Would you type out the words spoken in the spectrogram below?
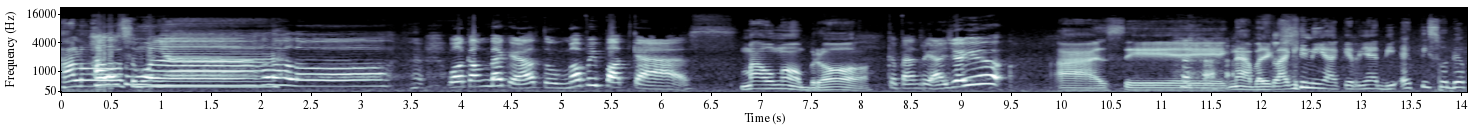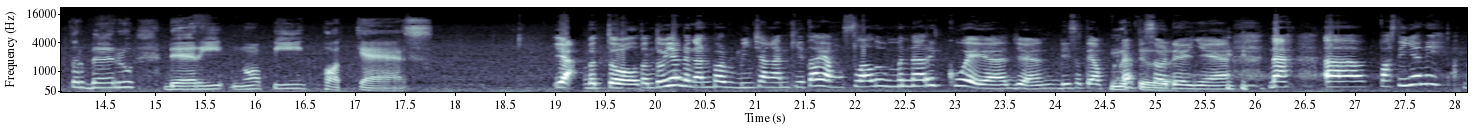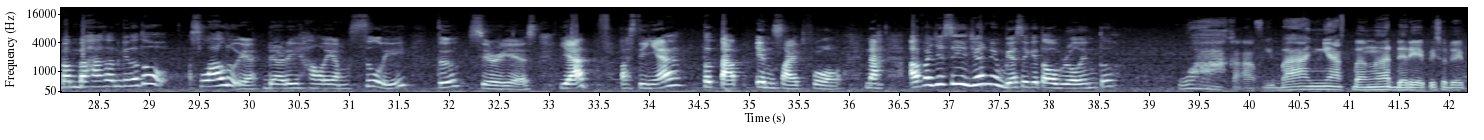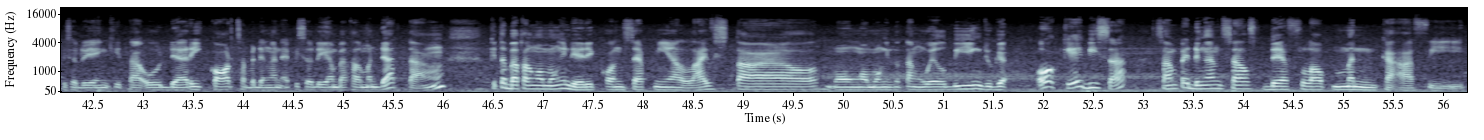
Halo, Halo semua. semuanya. Halo halo. Welcome back ya to Ngopi Podcast. Mau ngobrol? Ke pantry aja yuk. Asik. Nah, balik lagi nih akhirnya di episode terbaru dari Ngopi Podcast. Ya betul. Tentunya dengan perbincangan kita yang selalu menarik kue ya Jan di setiap Betul. episodenya. Nah eh, pastinya nih pembahasan kita tuh selalu ya dari hal yang silly to serious. Yet pastinya tetap insightful. Nah apa aja sih Jan yang biasa kita obrolin tuh? Wah, Kak Afi, banyak banget dari episode-episode yang kita udah record sampai dengan episode yang bakal mendatang. Kita bakal ngomongin dari konsepnya lifestyle, mau ngomongin tentang well-being juga. Oke, bisa. Sampai dengan self-development, Kak Afi.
